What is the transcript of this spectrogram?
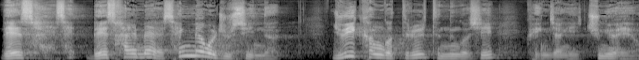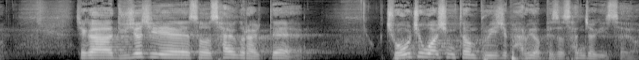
내, 내 삶에 생명을 줄 수 있는 유익한 것들을 듣는 것이 굉장히 중요해요. 제가 뉴저지에서 사역을 할 때 조지 워싱턴 브리지 바로 옆에서 산 적이 있어요.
